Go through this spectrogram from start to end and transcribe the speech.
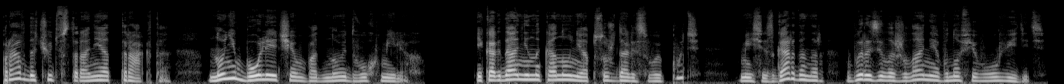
правда, чуть в стороне от тракта, но не более чем в одной-двух милях. И когда они накануне обсуждали свой путь, миссис Гарденер выразила желание вновь его увидеть.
